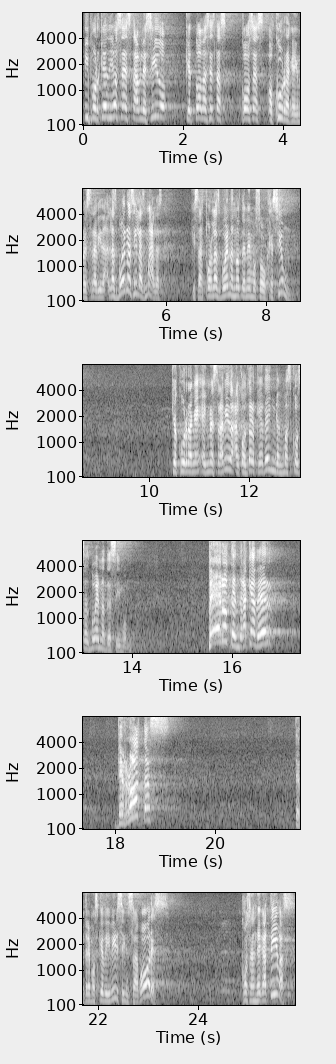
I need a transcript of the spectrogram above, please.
¿Y por qué Dios ha establecido que todas estas cosas ocurran en nuestra vida? Las buenas y las malas. Quizás por las buenas no tenemos objeción que ocurran en, nuestra vida. Al contrario, que vengan más cosas buenas, decimos. Pero tendrá que haber derrotas. Tendremos que vivir sin sabores, cosas negativas.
